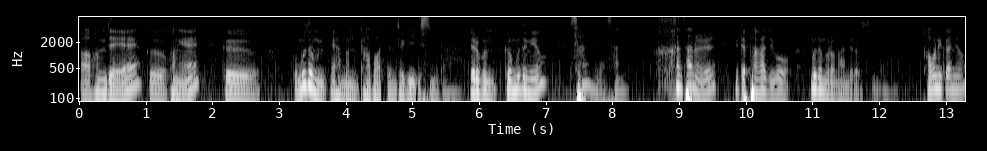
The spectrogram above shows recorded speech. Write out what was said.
어, 황제의 그 황의 그, 그 무덤에 한번 가보았던 적이 있습니다. 여러분, 그 무덤이요? 산입니다. 산. 큰 산을 밑에 파가지고 무덤으로 만들었습니다. 가보니까요,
